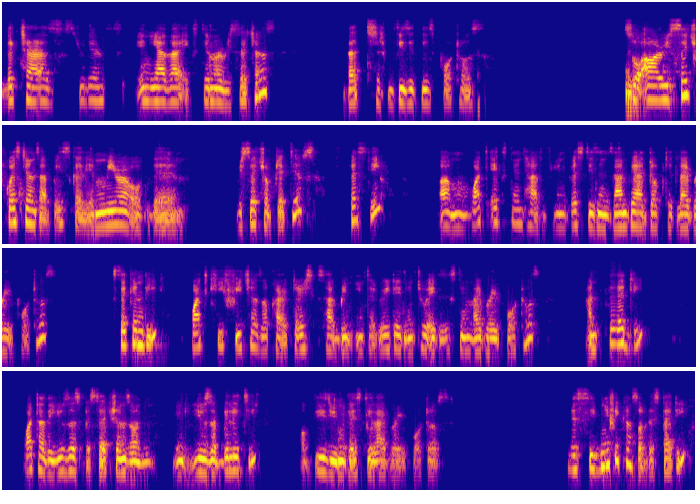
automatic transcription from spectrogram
lecturers, students, any other external researchers that visit these portals. So our research questions are basically a mirror of the research objectives. Firstly, um, what extent have universities in Zambia adopted library portals? Secondly, what key features or characteristics have been integrated into existing library portals? And thirdly, what are the users' perceptions on usability of these university library portals? The significance of the study.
